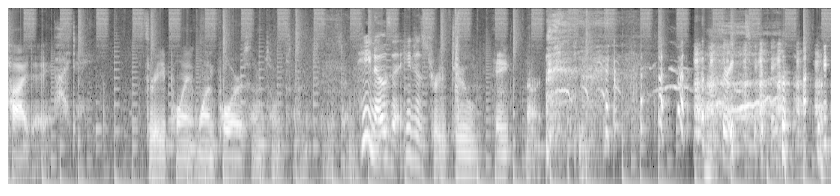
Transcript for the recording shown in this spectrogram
Pi Day. Pi day. 3.14 or some, some, some, He knows it. He just three, two, eight, nine. three, two, eight.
